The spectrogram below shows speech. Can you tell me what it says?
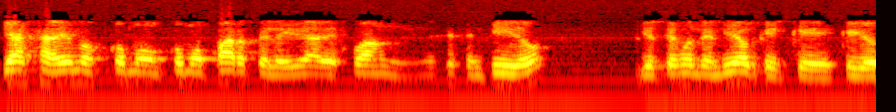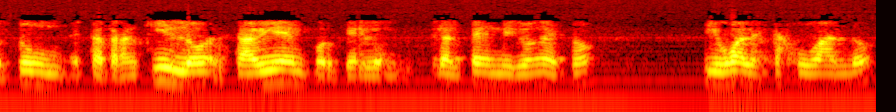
ya sabemos cómo, cómo parte la idea de Juan en ese sentido. Yo tengo entendido que, que, que Yotun está tranquilo, está bien, porque él era el técnico en eso, igual está jugando.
